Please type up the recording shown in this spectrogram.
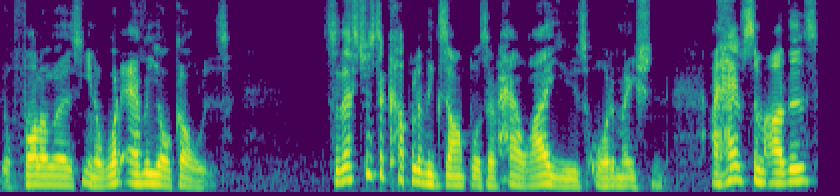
your followers, you know, whatever your goal is. So that's just a couple of examples of how I use automation. I have some others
